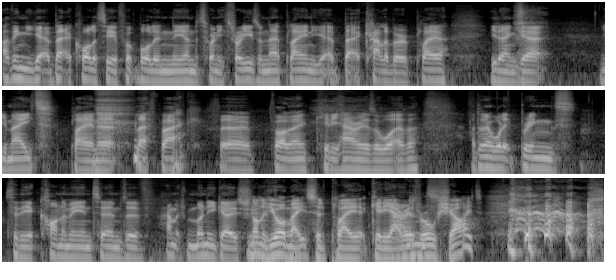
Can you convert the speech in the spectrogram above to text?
I think you get a better quality of football in the under 23s when they're playing. You get a better caliber of player. You don't get your mate playing at left back for, for I don't know, Kiddie Harriers or whatever. I don't know what it brings to the economy in terms of how much money goes. None of your mates would play at Kiddie Harriers. We're all shite. I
